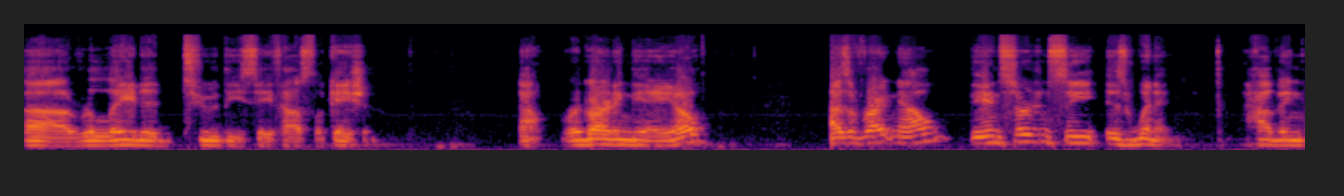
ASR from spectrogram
uh, related to the safe house location. Now, regarding the AO, as of right now, the insurgency is winning having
